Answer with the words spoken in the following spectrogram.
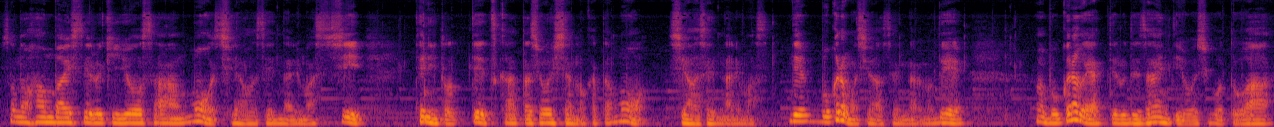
その販売してる企業さんも幸せになりますし手に取って使った消費者の方も幸せになります。で僕らも幸せになるので、まあ、僕らがやってるデザインっていうお仕事は、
